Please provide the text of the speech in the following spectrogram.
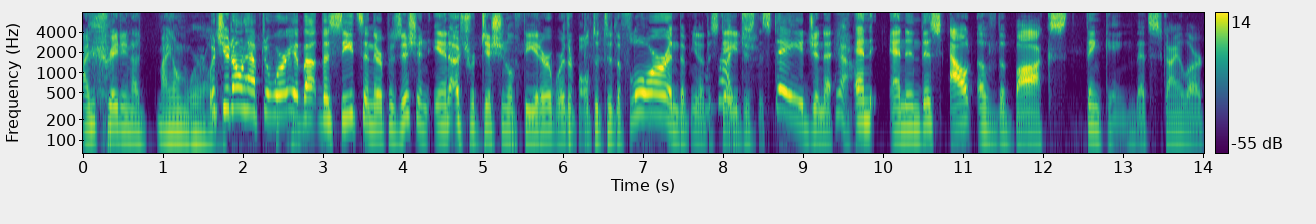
I'm creating a my own world." But you don't have to worry about the seats and their position in a traditional theater where they're bolted to the floor and the you know the stage Right. is the stage and Yeah. and and in this out of the box thinking that Skylark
